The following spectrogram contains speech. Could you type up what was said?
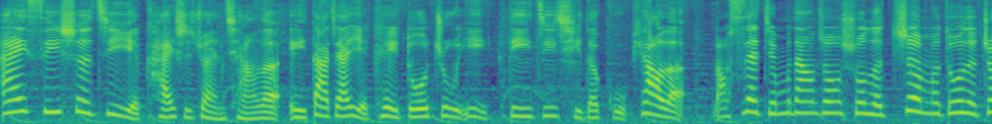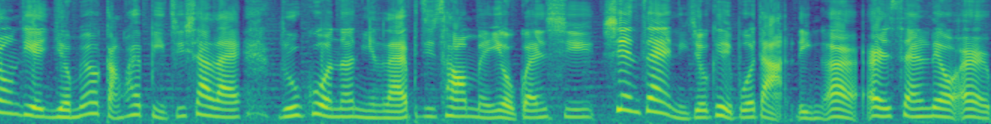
IC 设计也开始转强了，诶，大家也可以多注意低基期的股票了。老师在节目当中说了这么多的重点，有没有赶快笔记下来？如果呢你来不及抄没有关系，现在你就可以拨打零二二三六二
